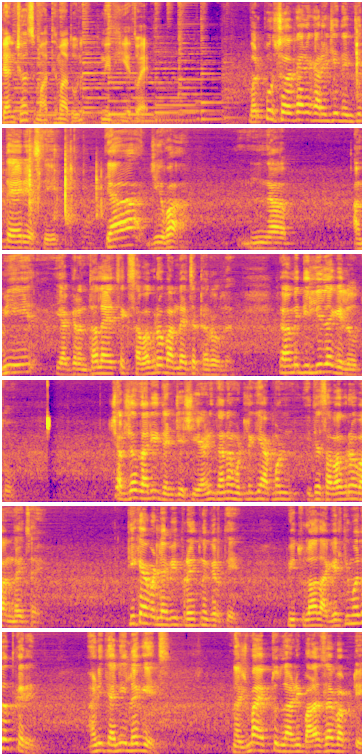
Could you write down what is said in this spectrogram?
त्यांच्याच माध्यमातून निधी येतोय. भरपूर सहकार्य करायची त्यांची तयारी असते. त्या जेव्हा आम्ही या ग्रंथालयाचं एक सभागृह बांधायचं ठरवलं तेव्हा आम्ही दिल्लीला गेलो होतो. चर्चा झाली त्यांच्याशी आणि त्यांना म्हटलं की आपण इथे सभागृह बांधायचं आहे ठीक आहे म्हटलं मी प्रयत्न करते. मी तुला लागेल ती मदत करेन. आणि त्यांनी लगेच नजमा हेप्तुल्ला आणि बाळासाहेब आपटे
